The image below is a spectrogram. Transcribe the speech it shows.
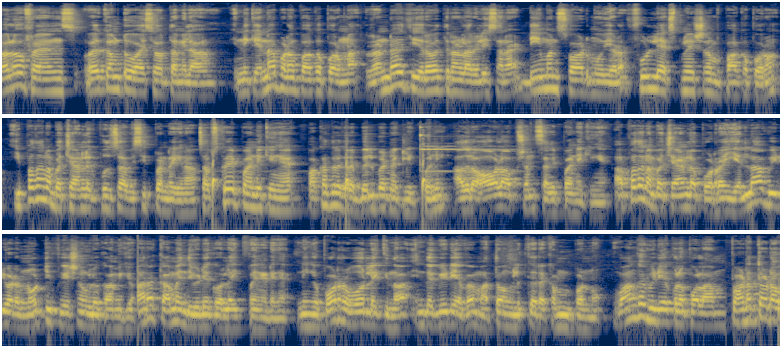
Hello friends welcome to voice our Tamizha இன்னைக்கு என்ன படம் பார்க்க போறோம்னா ரெண்டாயிரத்தி இருபத்தி நாலு ரிலீஸ் ஆன டீமன் ஸ்வாட் மூவியோட ஃபுல் எக்ஸ்பிளேஷன் நம்ம பார்க்க போறோம். இப்போதான் நம்ம சேனலுக்கு புதுசாக விசிட் பண்றீங்கன்னா சப்ஸ்கிரைப் பண்ணிக்கோங்க. பக்கத்தில் இருக்கிற பெல் பட்டனை கிளிக் பண்ணி அதில் ஆல் ஆப்ஷன் செலக்ட் பண்ணிக்கோங்க. அப்பதான் நம்ம சேனல போடுற எல்லா வீடியோட நோட்டிஃபிகேஷன் உங்களுக்கு காமிக்கும். மறக்காம இந்த வீடியோக்கு லைக் பண்ணிடுங்க. நீங்க போடுற ஓர் லைக் தான் இந்த வீடியோவை மற்றவங்களுக்கு ரெக்கமெண்ட் பண்ணும். வாங்க வீடியோக்குள்ள போலாம். படத்தோட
